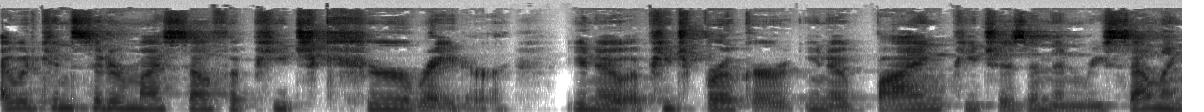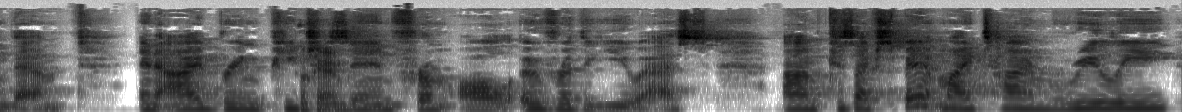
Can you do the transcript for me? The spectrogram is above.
I would consider myself a peach curator you know, a peach broker, you know, buying peaches and then reselling them. And I bring peaches okay. in from all over the US because um, I've spent my time really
